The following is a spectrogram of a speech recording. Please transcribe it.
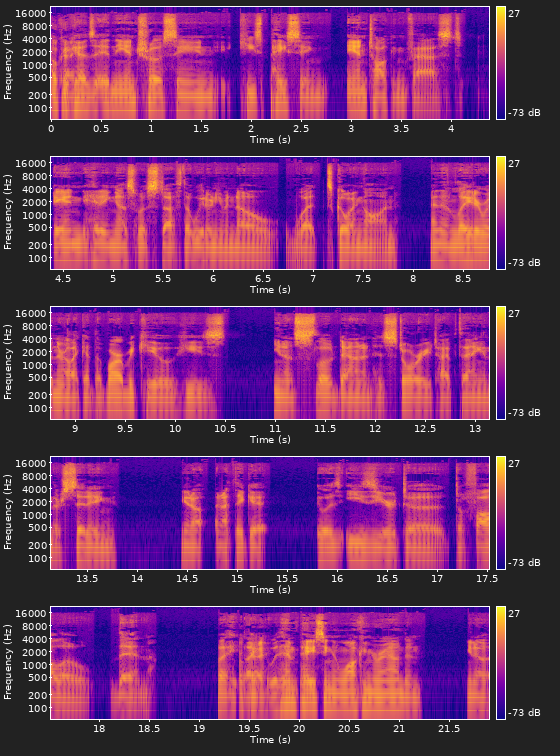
Okay. Because in the intro scene, he's pacing and talking fast and hitting us with stuff that we don't even know what's going on. And then later, when they're like at the barbecue, he's, you know, slowed down in his story type thing and they're sitting, you know, and I think it, it was easier to, to follow then. But Okay. like with him pacing and walking around and, you know,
